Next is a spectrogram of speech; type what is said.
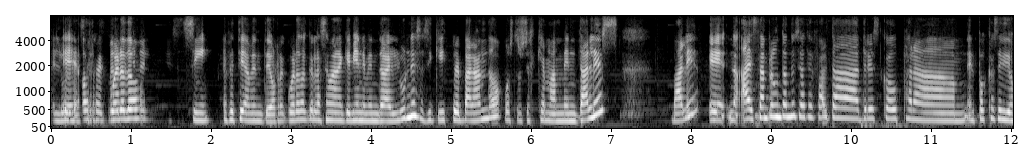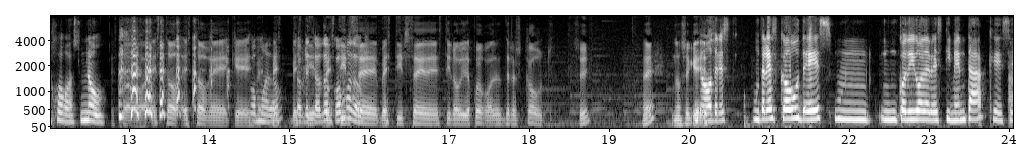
El Eh, lunes, os ¿eh? recuerdo, Viene el lunes. sí, efectivamente, os recuerdo que la semana que viene vendrá el lunes, así que id preparando vuestros esquemas mentales. ¿Vale? Eh, no, ah, están preguntando si hace falta dress code para mm, el podcast de videojuegos. No. Esto, esto, esto que, que Cómodo, ves- sobre vestir- todo vestirse, cómodo. vestirse de estilo videojuego, de dress code, ¿sí? ¿Eh? No sé qué No, es. dress- un dress code es un, un código de vestimenta que se,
